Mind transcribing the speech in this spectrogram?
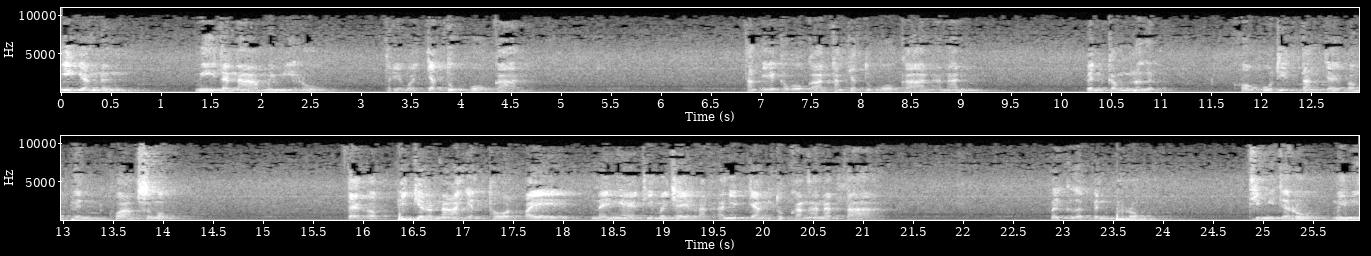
อีกอย่างหนึ่ง มีแต่นามไม่มีรูปเรียกว่าจตุโวการ ทั้งเอกโวการทั้งจตุโวการอันนั้นเป็นกำเนิดของผู้ที่ตั้งใจบำเพ็ญความสงบ แต่ก็พิจารณาเห็นโทษไปในแง่ที่ไม่ใช่หลักอนิจจังทุกขังอนัตตา ไปเกิดเป็นพรหมที่มีแต่รูปไม่มี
